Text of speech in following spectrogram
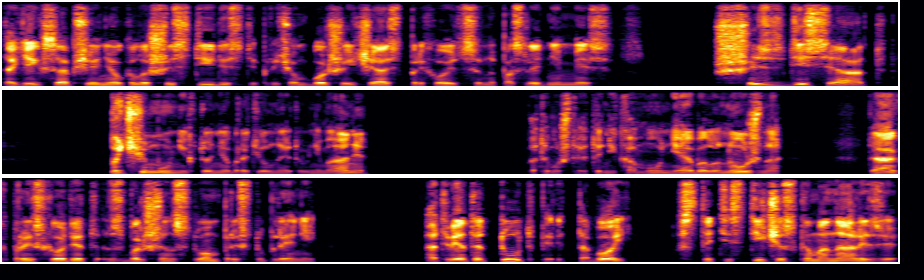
Таких сообщений около шестидесяти, причем большая часть приходится на последний месяц. Шестьдесят! Почему никто не обратил на это внимания? Потому что это никому не было нужно. Так происходит с большинством преступлений. Ответы тут, перед тобой, в статистическом анализе.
